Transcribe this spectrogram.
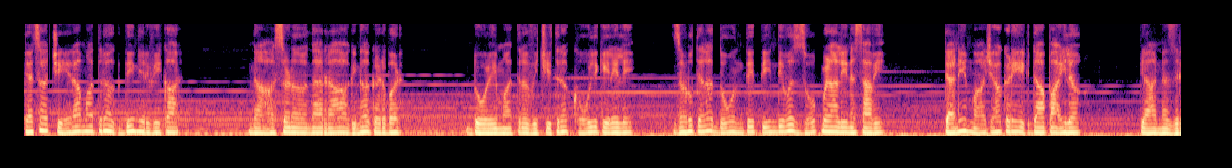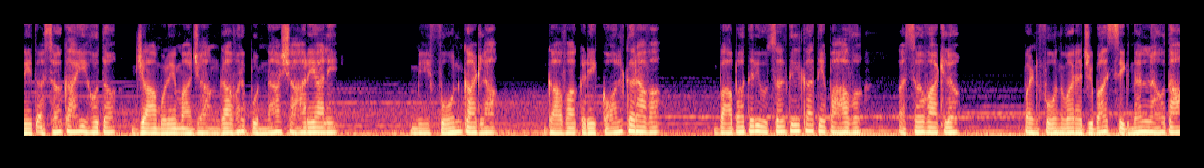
त्याचा चेहरा मात्र अगदी निर्विकार. ना हसणं ना राग ना गडबड. डोळे मात्र विचित्र खोल केलेले. जणू त्याला दोन ते तीन दिवस झोप मिळाली नसावी. त्याने माझ्याकडे एकदा पाहिलं. त्या नजरेत असं काही होतं ज्यामुळे माझ्या अंगावर पुन्हा शहारे आले. मी फोन काढला. गावाकडे कॉल करावा. बाबा तरी उचलतील का ते पाहावं असं वाटलं. पण फोनवर अजिबात सिग्नल नव्हता.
